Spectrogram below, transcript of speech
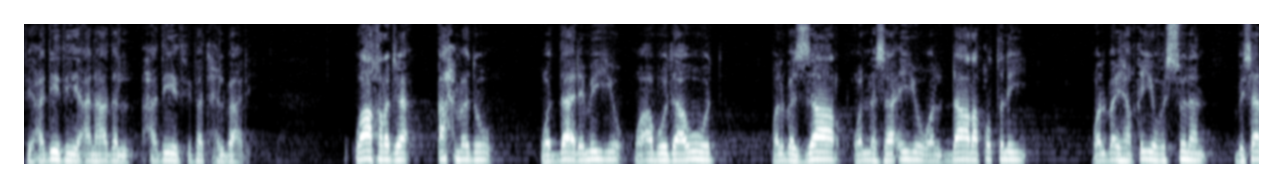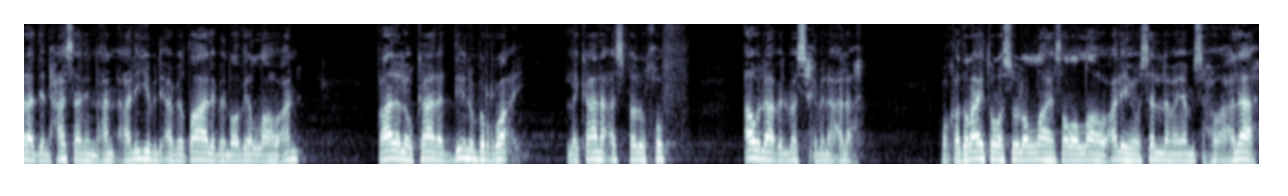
في حديثه عن هذا الحديث في فتح الباري. وأخرج أحمد والدارمي وأبو داود والبزار والنسائي والدار قطني والبيهقي في السنن بسند حسن عن علي بن أبي طالب رضي الله عنه قال لو كان الدين بالرأي لكان أسفل الخف أولى بالمسح من أعلاه. وقد رأيت رسول الله صلى الله عليه وسلم يمسح أعلاه.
